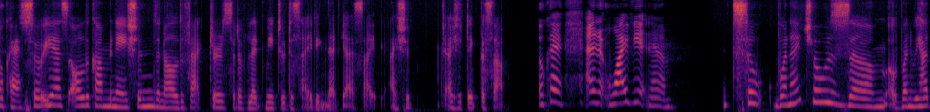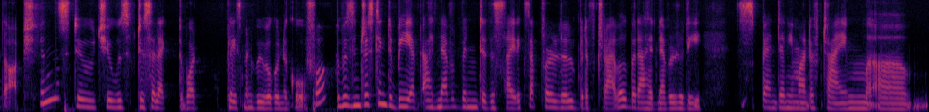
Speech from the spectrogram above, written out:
okay so yes all the combinations and all the factors sort of led me to deciding that yes i, I should i should take this up okay and why vietnam so when i chose um, when we had the options to choose to select what placement we were going to go for. It was interesting to be. I had never been to the site except for a little bit of travel, but I had never really spent any amount of time um,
